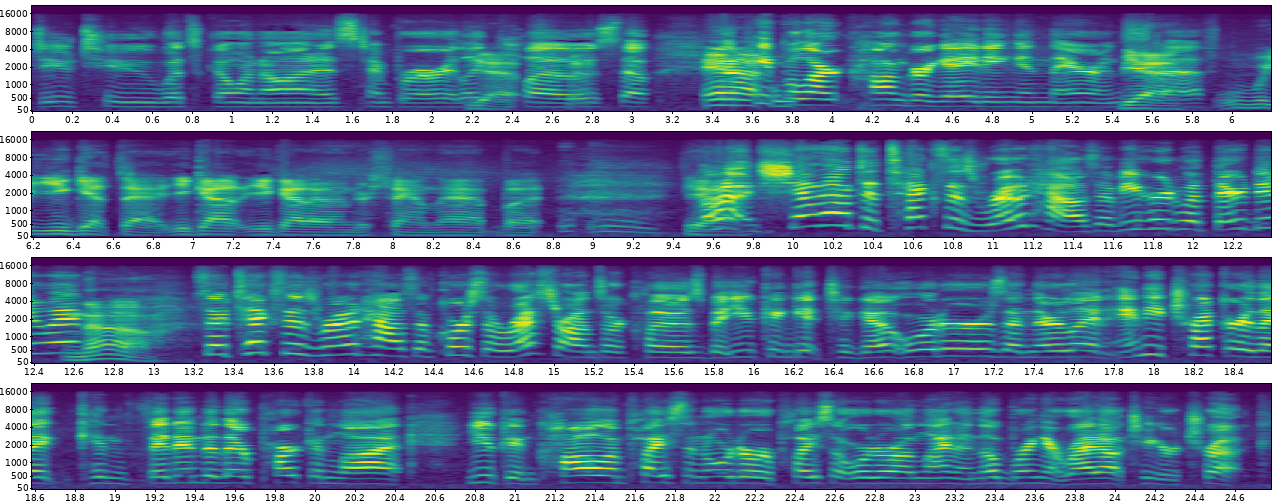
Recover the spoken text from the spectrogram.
due to what's going on, it's temporarily Yeah. closed. So And that I- people aren't congregating in there and yeah, stuff. w- you get that. You got you got to understand that. But yeah, All right, shout out to Texas Roadhouse. Have you heard what they're doing? no, So Texas Roadhouse, of course, the restaurants are closed, but you can get to-go orders, and they're letting any trucker that can fit into their parking lot. You can call and place an order or place an order online, and they'll bring it right out to your truck.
